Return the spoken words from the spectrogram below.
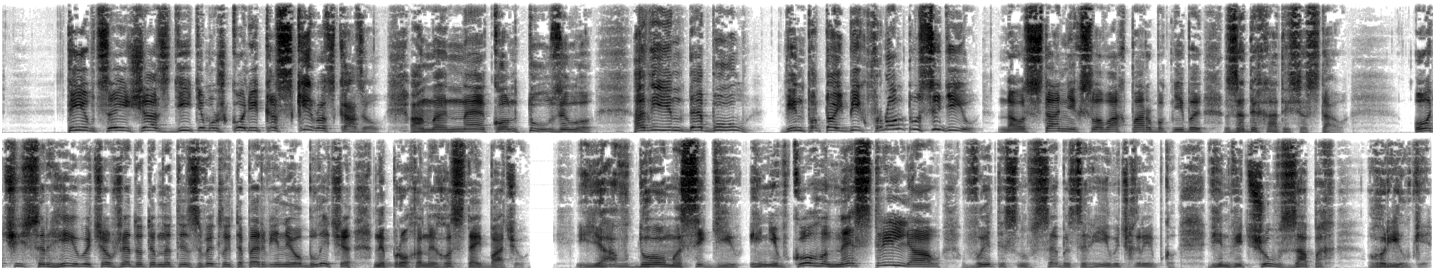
Ти в цей час дітям у школі казки розказував, а мене контузило. А він де був? Він по той бік фронту сидів. На останніх словах парубок ніби задихатися став. Очі Сергійовича вже до темноти звикли, тепер він і обличчя непроханих гостей бачив. Я вдома сидів і ні в кого не стріляв, витиснув себе Сергійович хрипко. Він відчув запах горілки.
